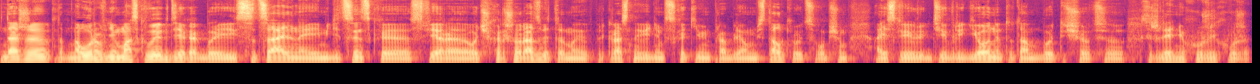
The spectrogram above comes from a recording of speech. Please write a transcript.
даже там, на уровне Москвы, где как бы и социальная, и медицинская сфера очень хорошо развита, мы прекрасно видим, с какими проблемами сталкиваются. В общем, а если идти в регионы, то там будет еще все, к сожалению, хуже и хуже.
